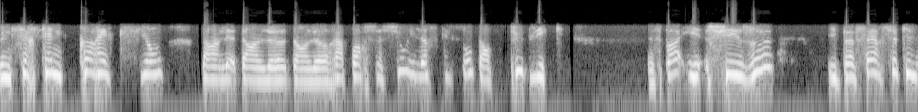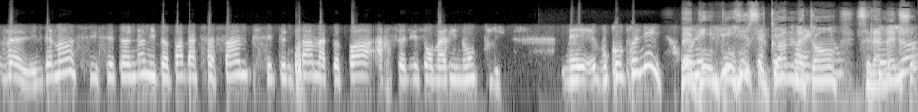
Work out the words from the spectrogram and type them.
une certaine correction dans le dans le dans leurs rapports sociaux et lorsqu'ils sont en public, n'est-ce pas? Chez eux, ils peuvent faire ce qu'ils veulent. Évidemment, si c'est un homme, il peut pas battre sa femme, puis c'est une femme, elle peut pas harceler son mari non plus. Mais vous comprenez Ben, on pour, exige pour vous, c'est comme, mettons, c'est la même chose.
